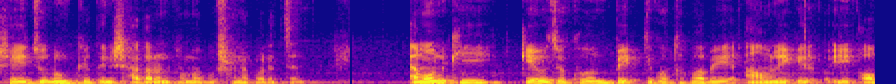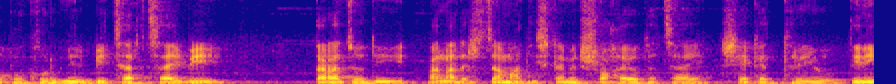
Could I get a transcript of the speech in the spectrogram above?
সেই জুলুমকে তিনি সাধারণ ক্ষমা ঘোষণা করেছেন। এমনকি কেউ যখন ব্যক্তিগতভাবে আওয়ামী লীগের এই অপকর্মের বিচার চাইবে, তারা যদি বাংলাদেশ জামাত ইসলামের সহায়তা চায়, সেক্ষেত্রেও তিনি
